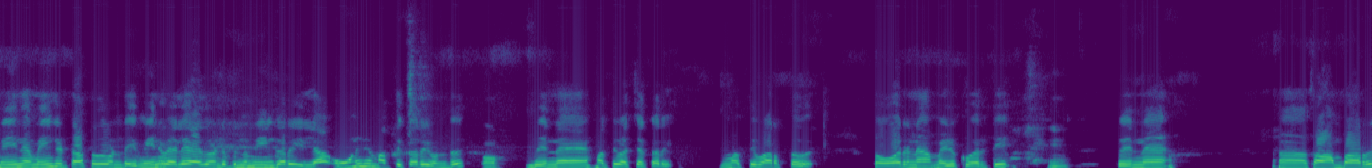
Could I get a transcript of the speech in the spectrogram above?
മീന് മീൻ കിട്ടാത്തത് കൊണ്ടേ മീന് വില ആയതുകൊണ്ട് പിന്നെ മീൻകറി ഇല്ല ഊണിന് മത്തിക്കറി ഉണ്ട്. പിന്നെ മത്തി പച്ചക്കറി മത്തി വറുത്തത് തോരന മെഴുക്കുവരട്ടി പിന്നെ സാമ്പാറ്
